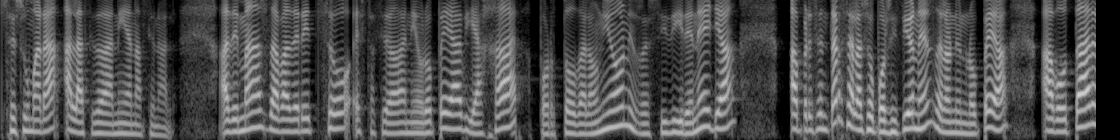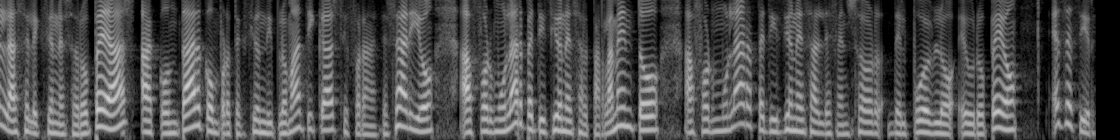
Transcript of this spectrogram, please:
se sumará a la ciudadanía nacional. Además, daba derecho esta ciudadanía europea a viajar por toda la Unión y residir en ella, a presentarse a las oposiciones de la Unión Europea, a votar en las elecciones europeas, a contar con protección diplomática si fuera necesario, a formular peticiones al Parlamento, a formular peticiones al defensor del pueblo europeo, es decir,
